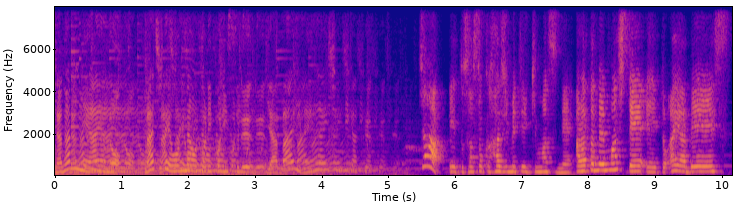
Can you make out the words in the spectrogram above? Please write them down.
長峰綾のマジで女を虜にするヤバい恋愛心理学じゃあ、えっ、と、早速始めていきますね。改めまして、えっ、と、あやです。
